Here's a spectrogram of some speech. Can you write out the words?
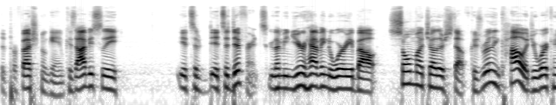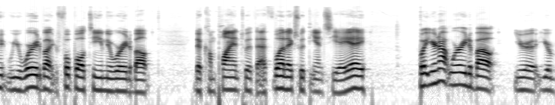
the professional game? Because obviously, it's a it's a difference. I mean, you're having to worry about so much other stuff. Because really, in college, you're working, you're worried about your football team, you're worried about the compliance with athletics with the NCAA, but you're not worried about your your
